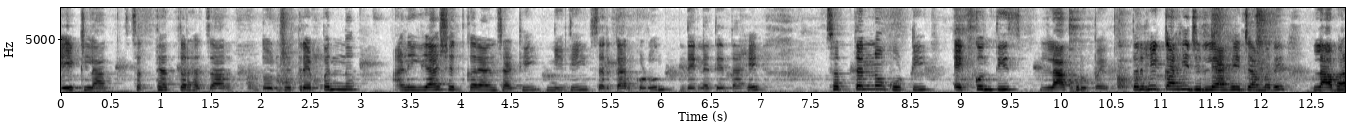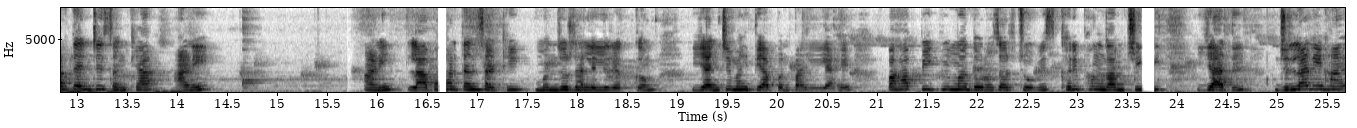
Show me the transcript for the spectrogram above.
एक लाख सत्याहत्तर हजार दोनशे त्रेपन्न आणि या शेतकऱ्यांसाठी निधी सरकारकडून देण्यात येत आहे. सत्त्याण्णव कोटी एकोणतीस लाख रुपये. तर हे काही जिल्हे आहेत ज्यामध्ये लाभार्थ्यांची संख्या आणि आणि लाभार्थ्यांसाठी मंजूर झालेली रक्कम यांची माहिती आपण पाहिलेली आहे. पहा पीक विमा दोन हजार चोवीस खरीप हंगामची यादी. जिल्हानिहाय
